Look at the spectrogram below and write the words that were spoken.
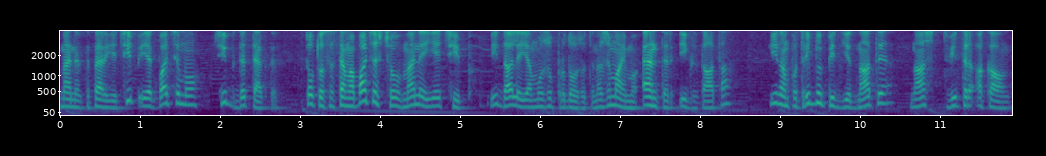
мене тепер є чіп, і як бачимо, чіп Detected. Тобто система бачить, що в мене є чіп. і далі я можу продовжити. Нажимаємо Enter X і нам потрібно під'єднати наш Twitter аккаунт.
